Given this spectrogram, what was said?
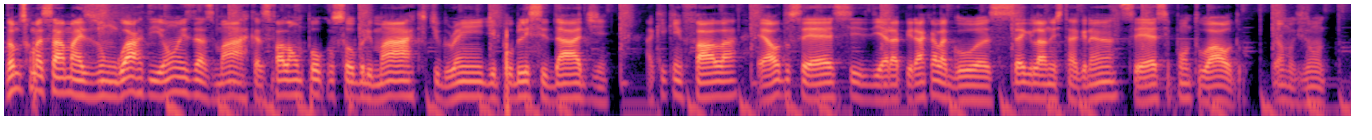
Vamos começar mais um Guardiões das Marcas, falar um pouco sobre marketing, brand, publicidade. Aqui quem fala é Aldo CS de Arapiraca, Lagoas. Segue lá no Instagram, cs.aldo. Tamo junto.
